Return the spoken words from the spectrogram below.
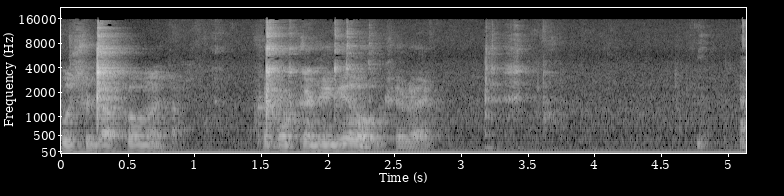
У себя в комнате. Что только не делал вчера.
